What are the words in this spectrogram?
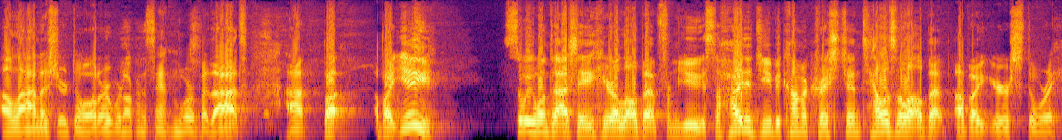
Alan is your daughter. We're not going to say anything more about that. Uh, but about you. So we want to actually hear a little bit from you. So how did you become a Christian? Tell us a little bit about your story.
